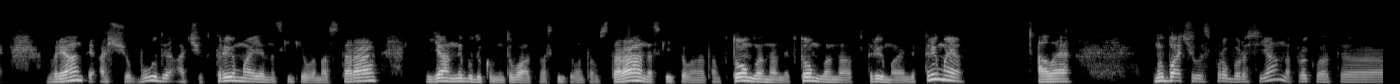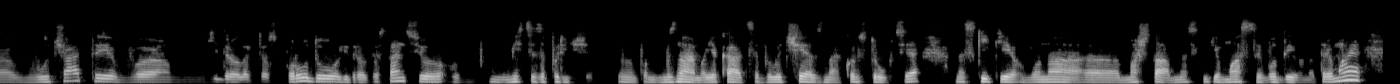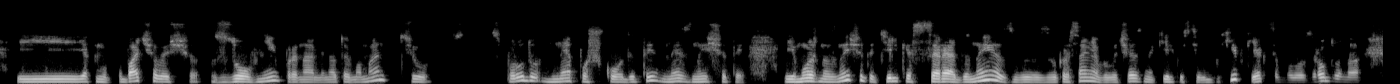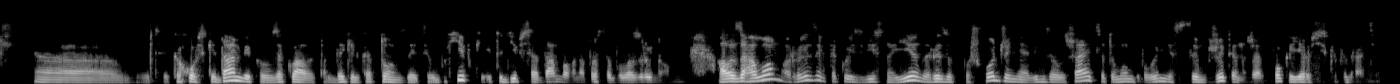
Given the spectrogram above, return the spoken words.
варіанти, а що буде, а чи втримає, наскільки вона стара. Я не буду коментувати, наскільки вона там стара, наскільки вона там втомлена, не втомлена, втримає, не втримає. Але ми бачили спроби росіян, наприклад, е, влучати в гідроелектроспоруду, гідроелектростанцію в місті Запоріжжя. Ми знаємо, яка це величезна конструкція, наскільки вона е, масштабна, скільки маси води вона тримає. І як ми побачили, що ззовні, принаймні на той момент, цю споруду не пошкодити, не знищити. Її можна знищити тільки зсередини з, використанням величезної кількості вибухівки, як це було зроблено е, в Каховській дамбі, коли заклали там декілька тонн, здається, вибухівки, і тоді вся дамба вона просто була зруйнована. Але загалом ризик такий, звісно, є. Ризик пошкодження він залишається, тому ми повинні з цим жити. На жаль, поки є Російська Федерація.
